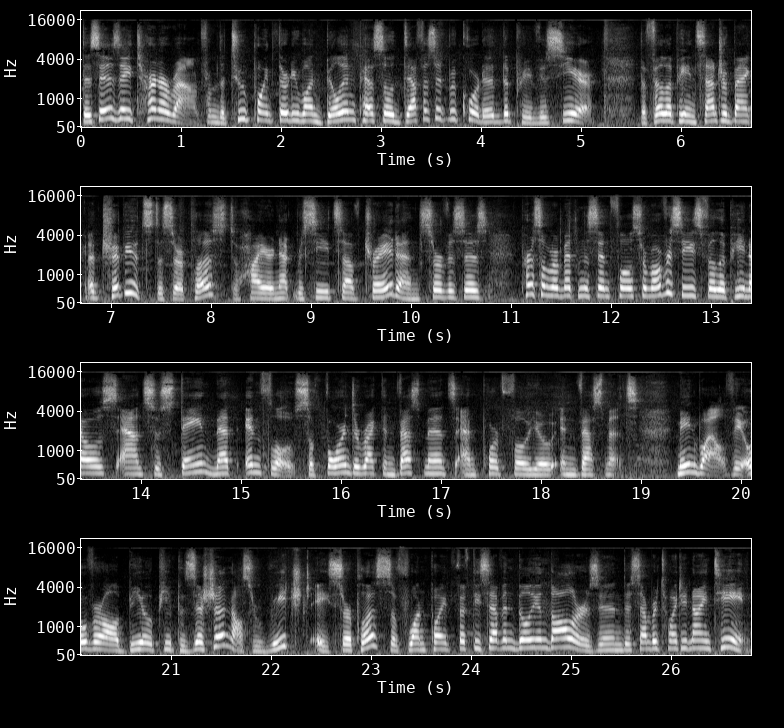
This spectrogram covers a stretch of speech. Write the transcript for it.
This is a turnaround from the 2.31 billion peso deficit recorded the previous year. The Philippine Central Bank attributes the surplus to higher net receipts of trade and services personal remittance inflows from overseas Filipinos, and sustained net inflows of foreign direct investments and portfolio investments. Meanwhile, the overall BOP position also reached a surplus of $1.57 billion in December 2019.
